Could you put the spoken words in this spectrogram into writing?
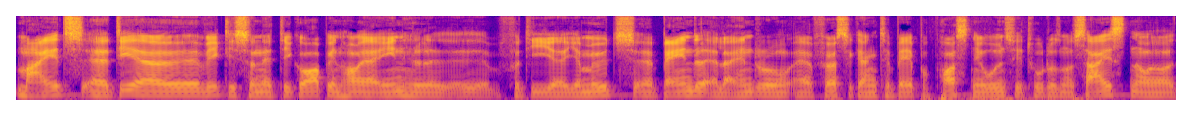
Meget. Øh, det er øh, virkelig sådan, at det går op i en højere enhed, øh, fordi jeg mødte bandet, eller Andrew, første gang tilbage på posten i Odense i 2016, og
